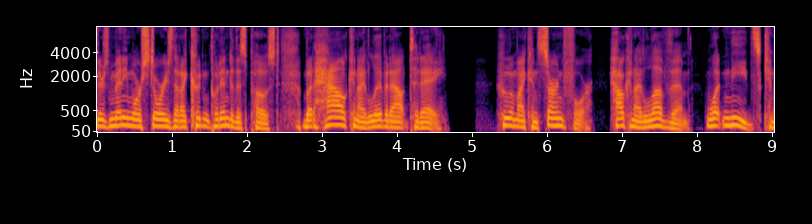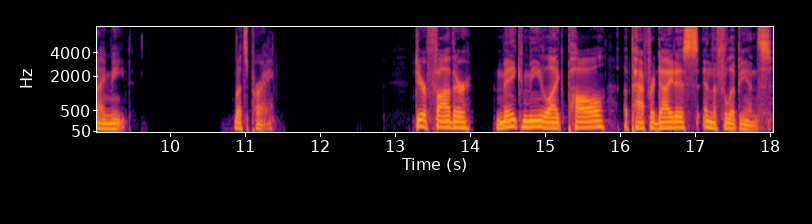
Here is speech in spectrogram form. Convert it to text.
There's many more stories that I couldn't put into this post, but how can I live it out today? Who am I concerned for? How can I love them? What needs can I meet? Let's pray. Dear Father, make me like Paul, Epaphroditus, and the Philippians.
